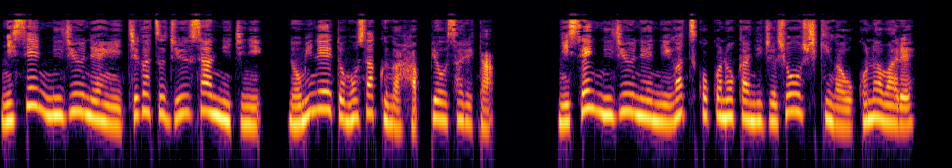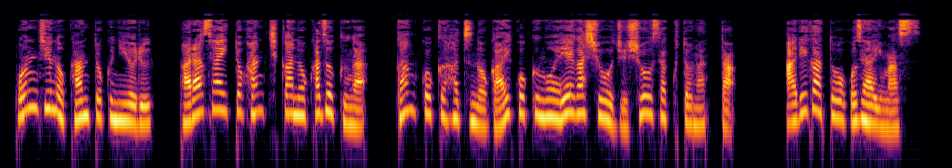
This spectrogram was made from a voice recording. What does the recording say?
2020年1月13日にノミネート5作が発表された。2020年2月9日に受賞式が行われ、ポンジュの監督によるパラサイト半地下の家族が韓国初の外国語映画賞受賞作となった。ありがとうございます。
